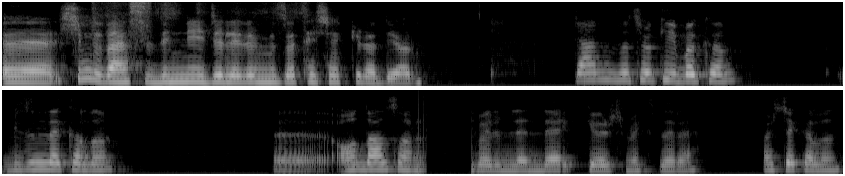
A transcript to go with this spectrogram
E, şimdiden siz dinleyicilerimize teşekkür ediyorum. Kendinize çok iyi bakın. Bizimle kalın. Ee, ondan sonra bölümlerinde görüşmek üzere. Hoşçakalın.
